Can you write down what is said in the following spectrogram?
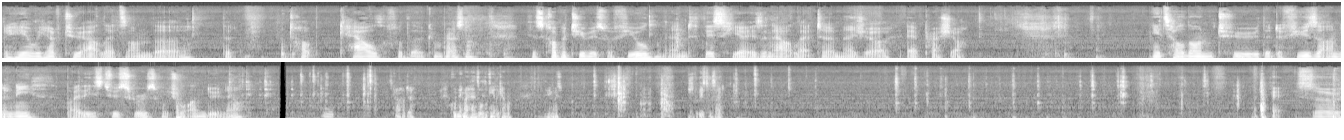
Here we have two outlets on the, the top cowl for the compressor. This copper tube is for fuel and this here is an outlet to measure air pressure. It's held on to the diffuser underneath by these two screws, which we'll undo now. Oh, my hands looking at the camera. Anyways. Okay, so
